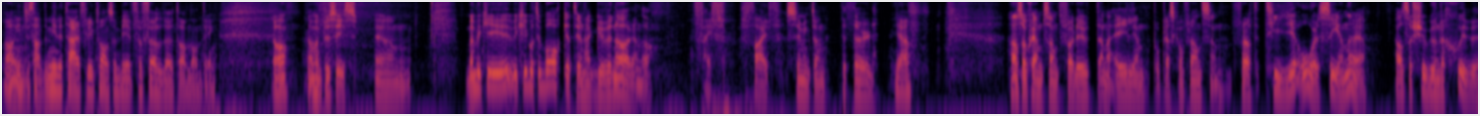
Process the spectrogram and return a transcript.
ja Mm. intressant. Militärflygplan som blir förföljda av någonting. Ja, ja men precis. Ehm, men vi kan, ju, vi kan ju gå tillbaka till den här guvernören då. Fife. Fife Symington the third. Ja, Han som skämsamt förde ut denna alien på presskonferensen för att tio år senare, alltså 2007,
